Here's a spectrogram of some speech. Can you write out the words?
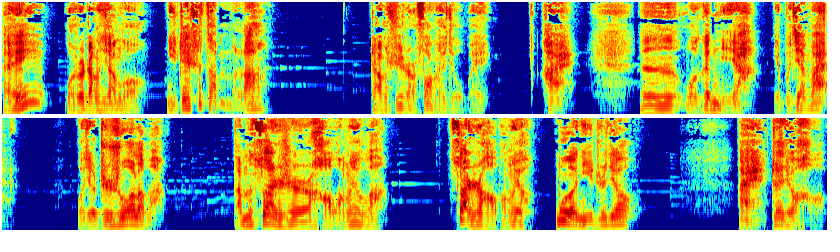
哎，我说张相公，你这是怎么了？张旭这放下酒杯，嗨，嗯，我跟你呀也不见外，我就直说了吧，咱们算是好朋友吧，算是好朋友，莫逆之交。哎，这就好。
